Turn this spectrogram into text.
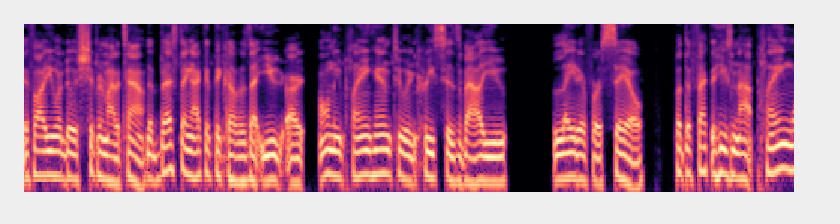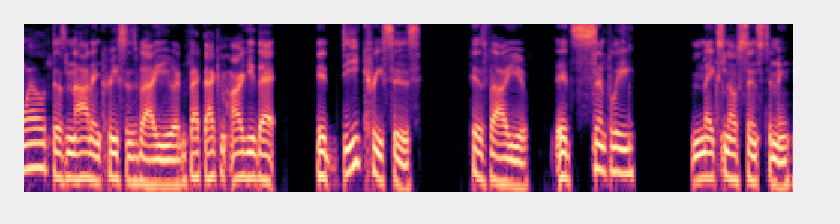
if all you want to do is ship him out of town. The best thing I can think of is that you are only playing him to increase his value later for sale. But the fact that he's not playing well does not increase his value. In fact, I can argue that it decreases his value. It simply makes no sense to me,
